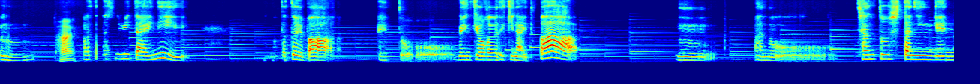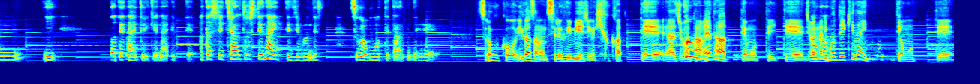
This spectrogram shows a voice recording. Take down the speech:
うん、はい。私みたいに例えば、えっと、勉強ができないとか、うん、あのちゃんとした人間に育てないといけないって私ちゃんとしてないって自分ですごい思ってたんですごくこう、ゆかさんのセルフイメージが低かって、自分ダメだって思っていて、自分は何もできないって思って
